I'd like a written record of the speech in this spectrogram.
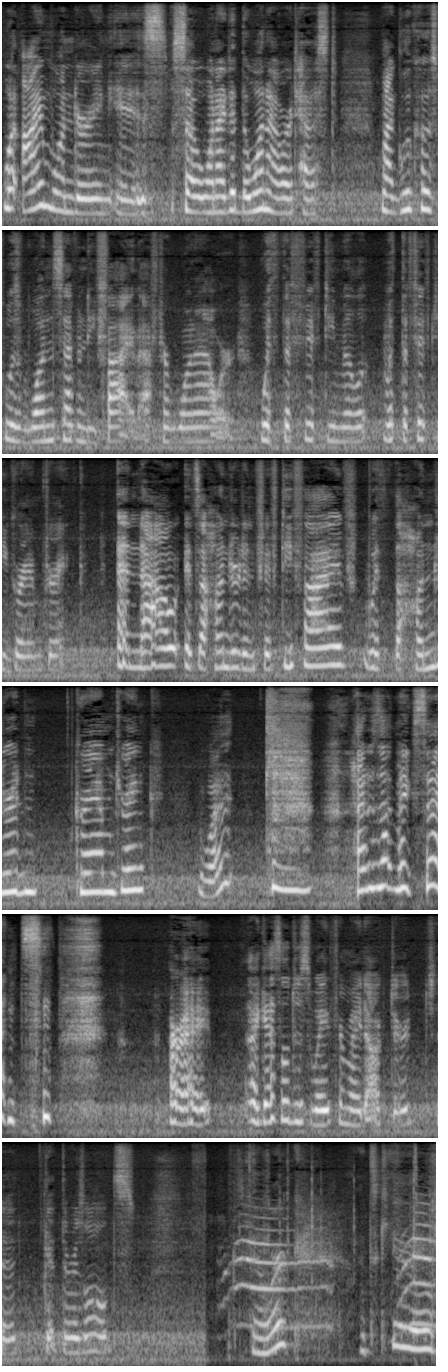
what I'm wondering is, so when I did the one hour test my glucose was 175 after one hour with the 50 mil with the 50 gram drink. And now it's 155 with the 100 gram drink? What? How does that make sense? Alright, I guess I'll just wait for my doctor to get the results. It's gonna work. It's cute.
